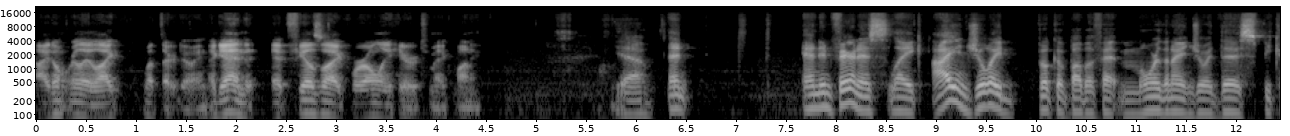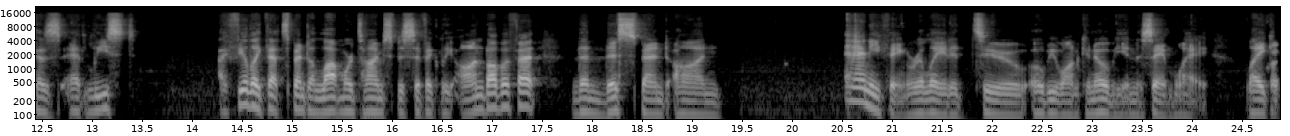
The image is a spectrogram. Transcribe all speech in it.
i don't really like what they're doing. Again it, it feels like we're only here to make money. Yeah. And and in fairness like i enjoyed book of Boba Fett more than I enjoyed this because at least I feel like that spent a lot more time specifically on Boba Fett than this spent on anything related to Obi-Wan Kenobi in the same way. Like but,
